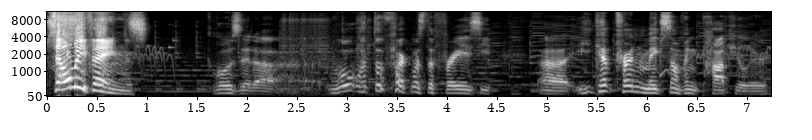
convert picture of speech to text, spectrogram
Sell me things! what was it? Uh, what, what the fuck was the phrase? He, uh, he kept trying to make something popular.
